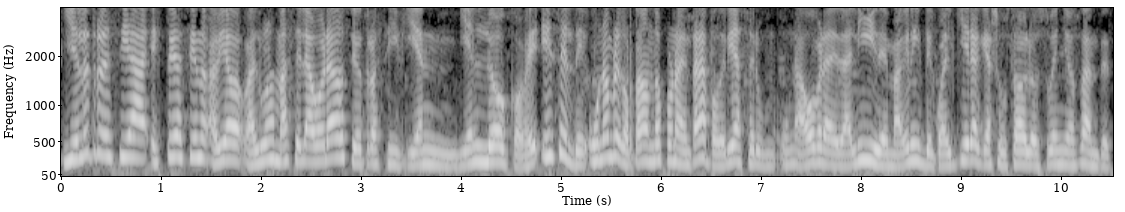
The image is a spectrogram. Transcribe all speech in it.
Y el otro decía, estoy haciendo, había algunos más elaborados y otro así, bien, bien loco. ¿eh? Es el de un hombre cortado en dos por una ventana, podría ser un- una obra de Dalí, de Magritte, de cualquiera que haya usado los sueños antes.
